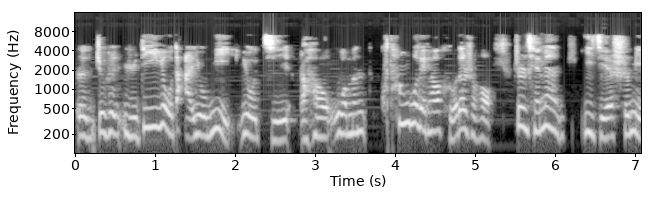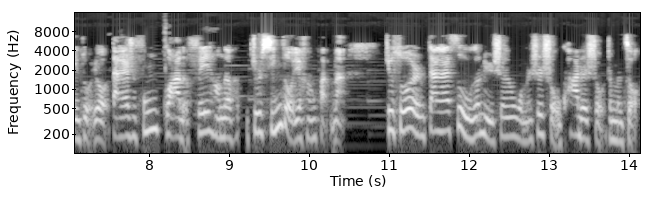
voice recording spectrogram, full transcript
呃，就是雨滴又大又密又急，然后我们趟过那条河的时候，就是前面一节十米左右，大概是风刮的非常的，就是行走也很缓慢，就所有人大概四五个女生，我们是手挎着手这么走，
